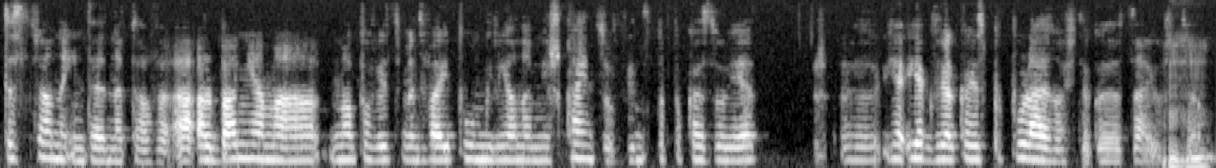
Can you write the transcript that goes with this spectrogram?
te strony internetowe, a Albania ma no powiedzmy 2,5 miliona mieszkańców, więc to pokazuje, jak wielka jest popularność tego rodzaju stron.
